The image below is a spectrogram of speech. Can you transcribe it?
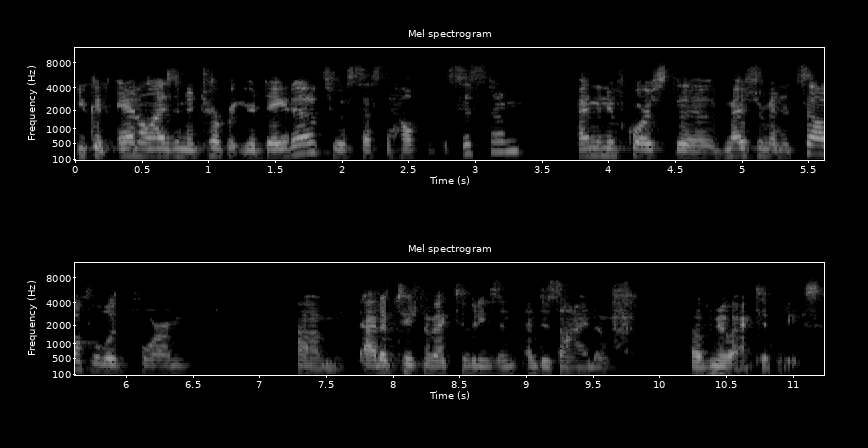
You can analyze and interpret your data to assess the health of the system. And then of course, the measurement itself will inform um, adaptation of activities and, and design of, of new activities.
